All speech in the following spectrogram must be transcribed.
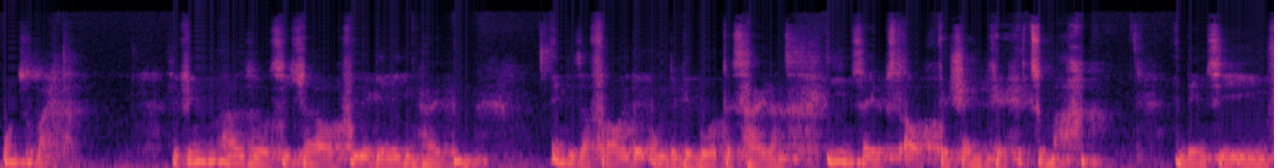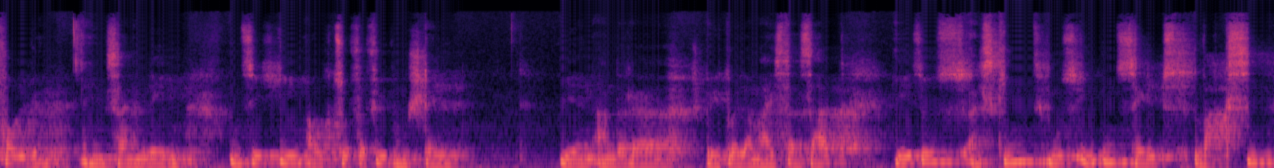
und so weiter. Sie finden also sicher auch viele Gelegenheiten, in dieser Freude um die Geburt des Heilands ihm selbst auch Geschenke zu machen, indem sie ihm folgen in seinem Leben und sich ihm auch zur Verfügung stellen. Wie ein anderer spiritueller Meister sagt, Jesus als Kind muss in uns selbst wachsen,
